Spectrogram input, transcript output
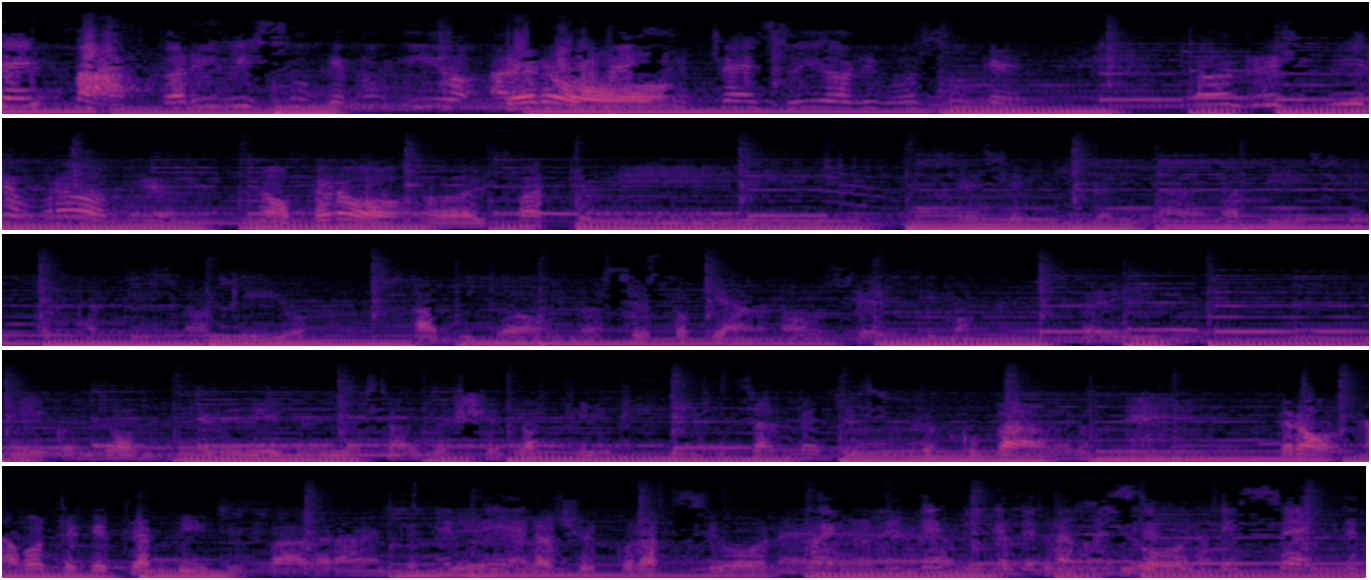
è pesi fatto, arrivi su che non- io Però- è successo, io arrivo su che non respiro proprio. No, però eh, il fatto di se è liberi da, da pesi è importantissimo. Anche io abito a un sesto piano, non a un settimo, e i, miei condomini che vedevo io stavo scendo a piedi, inizialmente si preoccupavano. Però una volta che ti abitui fa veramente bene alla circolazione, Poi non è detto che debbano essere tutti e sette,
